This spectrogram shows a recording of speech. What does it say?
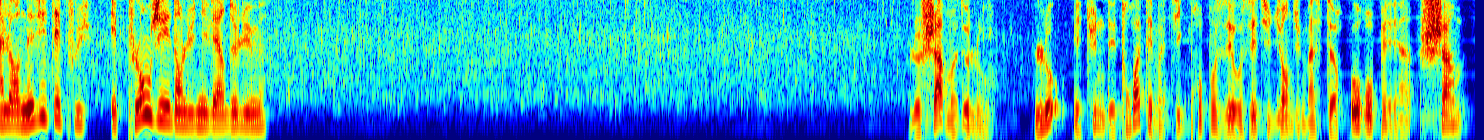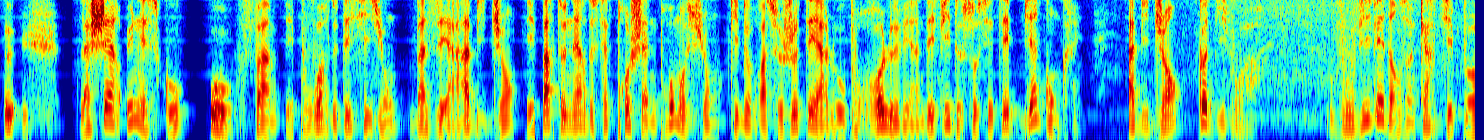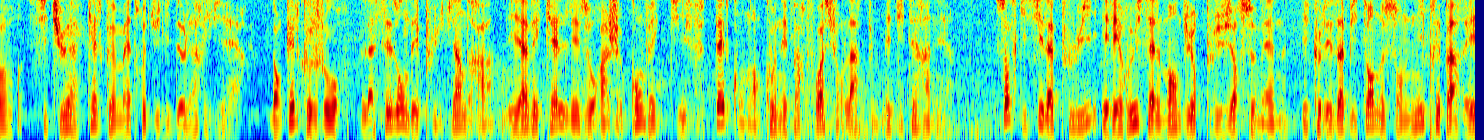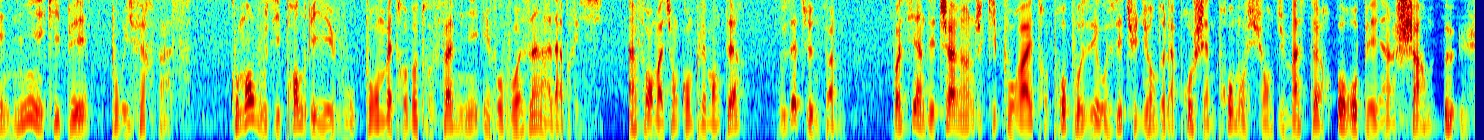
Alors n'hésitez plus et plongez dans l'univers de l'hume. Le charme de l'eau. L'eau est une des trois thématiques proposées aux étudiants du master européen Charme EU. La chaire UNESCO Eau, femmes et pouvoir de décision, basée à Abidjan, est partenaire de cette prochaine promotion qui devra se jeter à l'eau pour relever un défi de société bien concret. Abidjan, Côte d'Ivoire. Vous vivez dans un quartier pauvre situé à quelques mètres du lit de la rivière. Dans quelques jours, la saison des pluies viendra et avec elle les orages convectifs tels qu'on en connaît parfois sur l'arc méditerranéen. Sauf qu'ici la pluie et les ruissellements durent plusieurs semaines et que les habitants ne sont ni préparés ni équipés pour y faire face. Comment vous y prendriez-vous pour mettre votre famille et vos voisins à l'abri? Information complémentaire, vous êtes une femme. Voici un des challenges qui pourra être proposé aux étudiants de la prochaine promotion du Master européen Charme EU.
